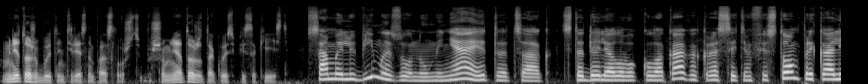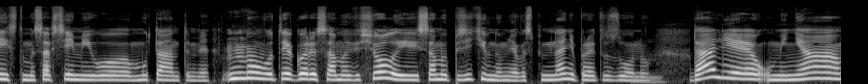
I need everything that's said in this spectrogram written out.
Мне тоже будет интересно послушать, потому что у меня тоже такой список есть. Самая любимая зона у меня это ЦАК. Цитадель Алого Кулака, как раз с этим фестом приколистым и со всеми его мутантами. Ну, вот я говорю, самое веселое и самое позитивное у меня воспоминание про эту зону. Mm. Далее у меня,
